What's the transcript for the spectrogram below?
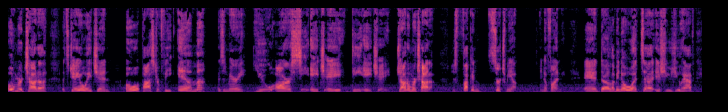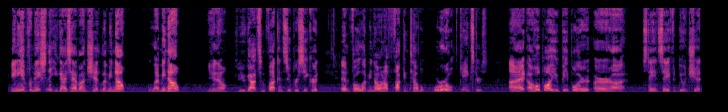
O'Murchadha, that's J O H N O apostrophe M as in Mary, U R C H A D H A. John O'Murchadha. Just fucking search me up and you'll find me. And uh, let me know what uh, issues you have. Any information that you guys have on shit, let me know. Let me know. You know, if you got some fucking super secret info, let me know, and I'll fucking tell the world, gangsters. All right. I hope all you people are are uh, staying safe and doing shit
